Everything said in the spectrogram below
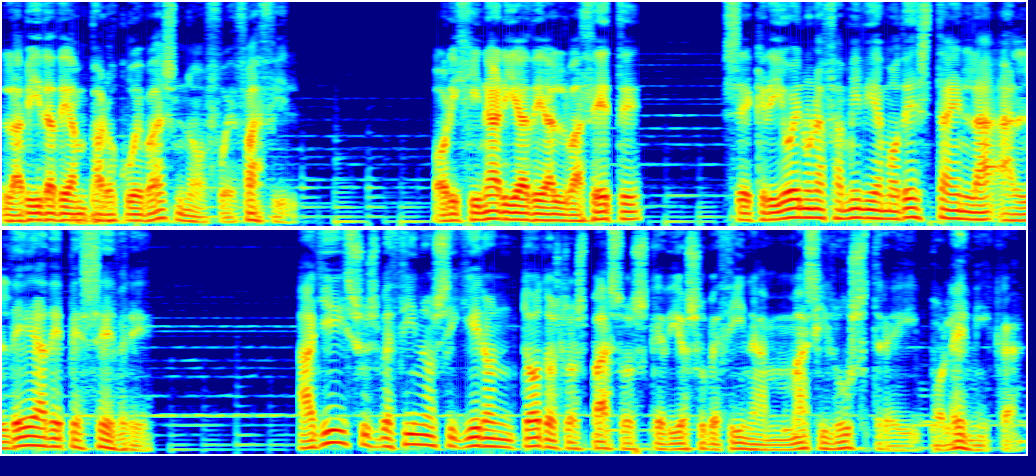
La vida de Amparo Cuevas no fue fácil. Originaria de Albacete, se crió en una familia modesta en la aldea de Pesebre. Allí sus vecinos siguieron todos los pasos que dio su vecina más ilustre y polémica.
